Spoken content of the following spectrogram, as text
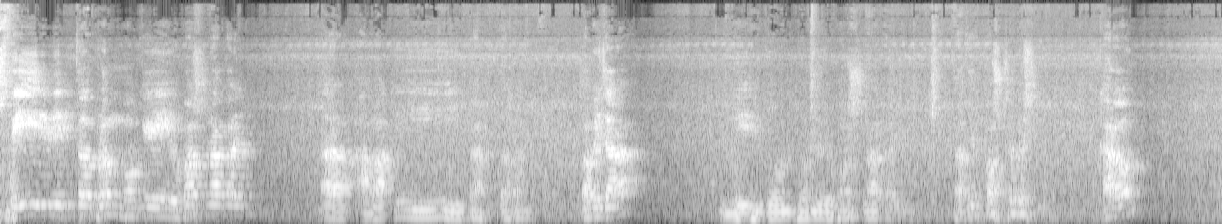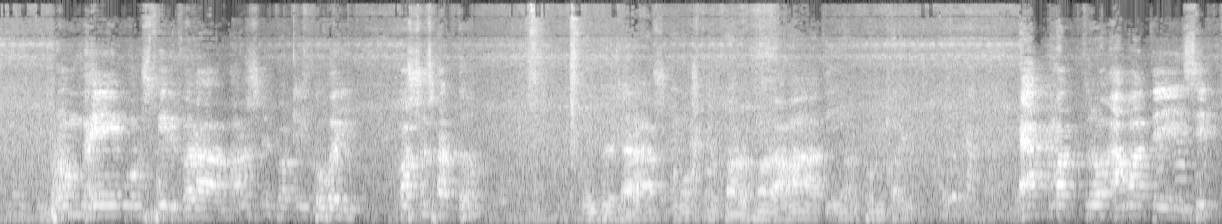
স্থির নিত্য ব্রহ্মকে উপাসনা করেন, তারা আমাকেই প্রাপ্ত হয়। তবে যারা নির্গুণ ব্রহ্মের উপাসনা করে তাদের কষ্ট বেশি। কারণ ব্রহ্মে মন স্থির করা মানুষের পক্ষে খুবই কষ্টসাধ্য। কিন্তু যারা সমস্ত কর্ম আমাতে অর্পণ করে একমাত্র আমাতে চিত্ত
